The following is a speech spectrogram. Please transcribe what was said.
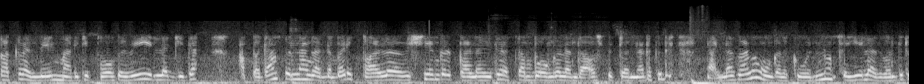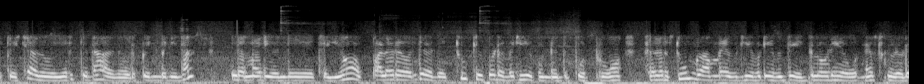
பார்க்கல. மேல் மாடிக்கு போகவே இல்லை கீதா. அப்பதான் சொன்னாங்க அந்த மாதிரி பல விஷயங்கள் பல இது சம்பவங்கள் அந்த ஹாஸ்பிட்டல் நடக்குது. நல்ல காலம் உங்களுக்கு ஒன்றும் செய்யல. அது வந்துட்டு போயிடுச்சு. அது இருக்குதான். அது ஒரு பெண்மணி தான். இந்த மாதிரி வந்து செய்யும். பலரை வந்து அதை தூக்கி கூட வெளியே கொண்டு வந்து போட்டுருவோம். சிலர் தூங்காம விடிய விடிய வந்து எங்களோட நர்ஸுங்களோட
